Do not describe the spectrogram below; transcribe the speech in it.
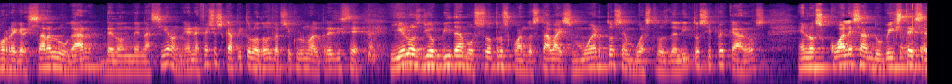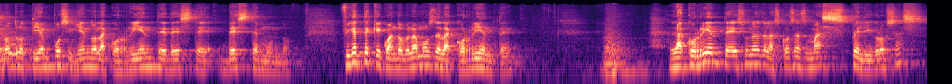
por regresar al lugar de donde nacieron. En Efesios capítulo 2, versículo 1 al 3 dice, y Él os dio vida a vosotros cuando estabais muertos en vuestros delitos y pecados, en los cuales anduvisteis en otro tiempo siguiendo la corriente de este, de este mundo. Fíjate que cuando hablamos de la corriente, la corriente es una de las cosas más peligrosas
